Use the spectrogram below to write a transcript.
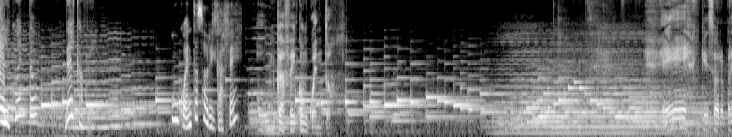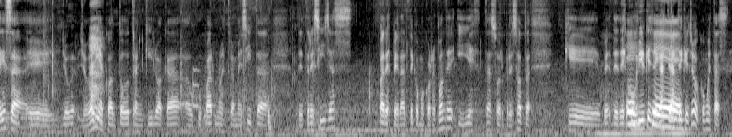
El cuento del café. ¿Un cuento sobre el café? O un café con cuento. ¡Eh! ¡Qué sorpresa! Eh, yo, yo venía con todo tranquilo acá a ocupar nuestra mesita de tres sillas para esperarte como corresponde y esta sorpresota que de descubrir que... que llegaste antes que yo. ¿Cómo estás?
